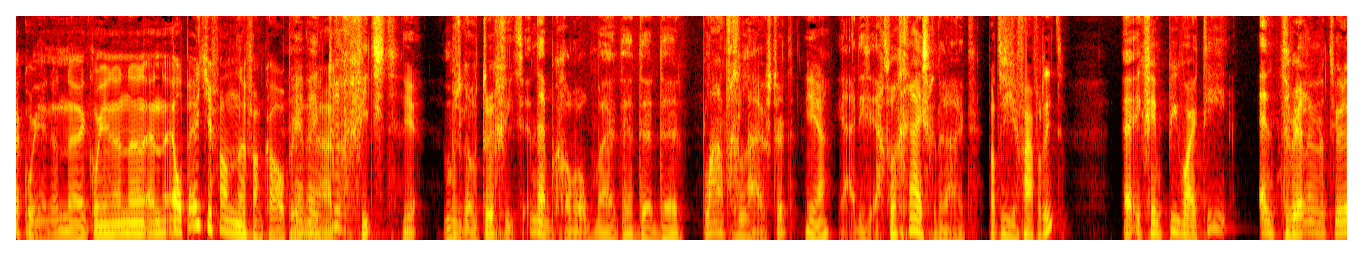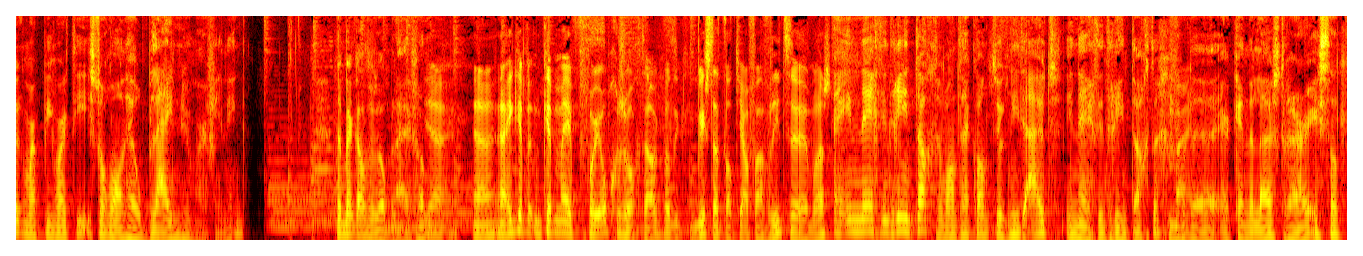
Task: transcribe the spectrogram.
Daar kon je een, eh, kon je een, een een LP'tje van, eh, van kopen En ben ik teruggefietst. Ja. Dan moest ik ook terugfietsen. En dan heb ik gewoon op mijn- de, de, de plaat geluisterd. Ja. Ja, die is echt wel grijs gedraaid. Wat is je favoriet? Eh, ik vind PYT en Thriller natuurlijk, maar PYT is toch wel een heel blij nummer, vind ik. Daar ben ik altijd wel blij van. Ja, ja. Nou, ik, heb, ik heb hem even voor je opgezocht ook, want ik wist dat dat jouw favoriet eh, was. En in 1983, want hij kwam natuurlijk niet uit in 1983. Nee. Voor de erkende luisteraar is dat, eh,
